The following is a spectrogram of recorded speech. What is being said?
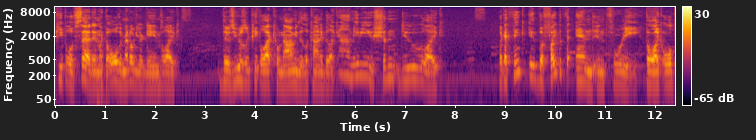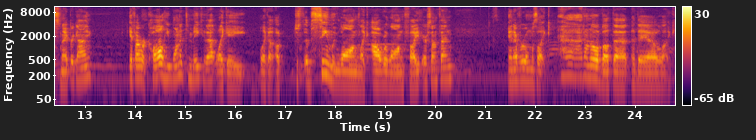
people have said in like the older Metal Gear games, like there's usually people at Konami that will kind of be like, ah, maybe you shouldn't do like like I think in the fight with the end in three, the like old sniper guy, if I recall, he wanted to make that like a like a, a just obscenely long, like hour long fight or something. And everyone was like, ah, I don't know about that, Hideo. Like,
